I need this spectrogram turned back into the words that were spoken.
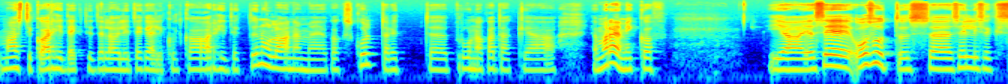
maastikuarhitektidele oli tegelikult ka arhitekt Tõnu Laanemäe ja kaks skulptorit, Bruno Kadak ja, ja Mare Mikov. Ja, ja see osutus selliseks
